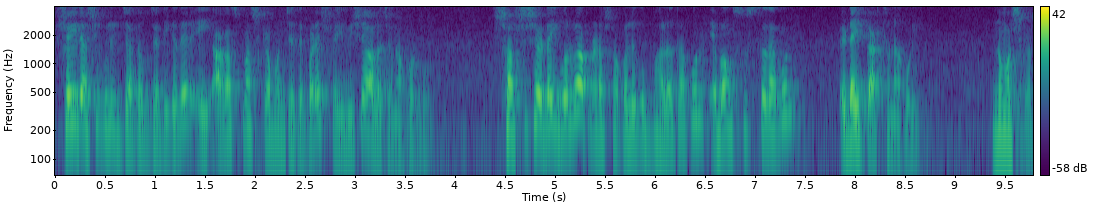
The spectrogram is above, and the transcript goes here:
সেই রাশিগুলির জাতক জাতিকাদের এই আগস্ট মাস কেমন যেতে পারে সেই বিষয়ে আলোচনা করব। সবশেষে এটাই বলব, আপনারা সকলে খুব ভালো থাকুন এবং সুস্থ থাকুন, এটাই প্রার্থনা করি। নমস্কার।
